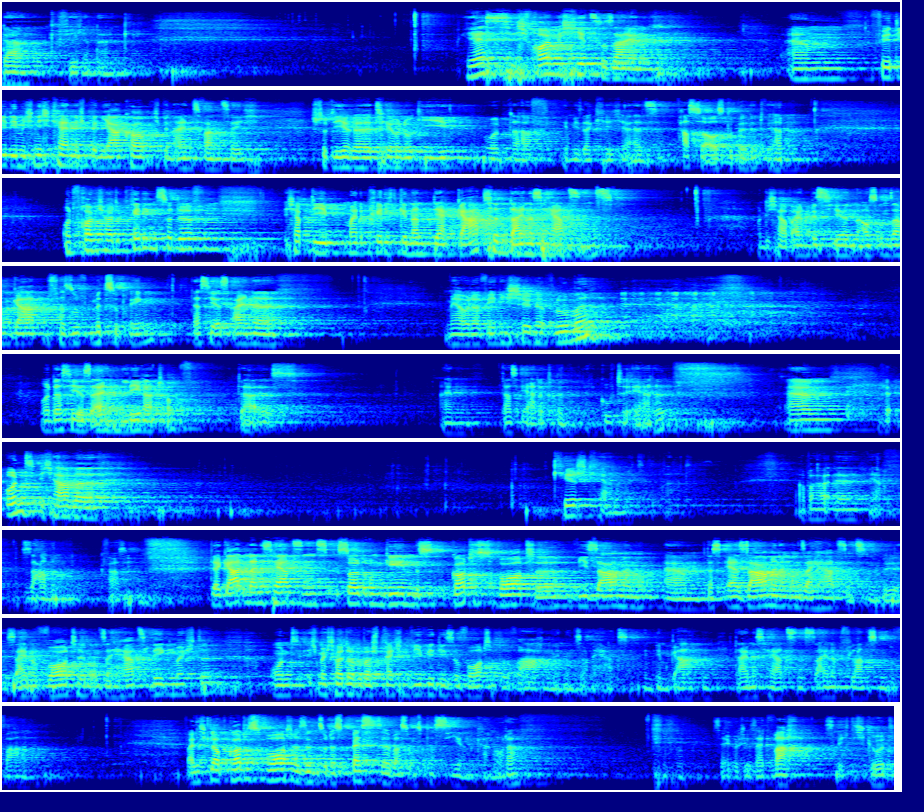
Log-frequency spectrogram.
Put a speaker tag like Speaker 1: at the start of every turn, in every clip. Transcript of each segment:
Speaker 1: Dank, vielen Dank. Yes, ich freue mich hier zu sein. Ähm, für die, die mich nicht kennen, ich bin Jakob, ich bin 21, studiere Theologie und darf in dieser Kirche als Pastor ausgebildet werden. Und freue mich heute predigen zu dürfen. Ich habe meine Predigt genannt, der Garten deines Herzens. Und ich habe ein bisschen aus unserem Garten versucht mitzubringen. Das hier ist eine mehr oder weniger schöne Blume. Und das hier ist ein leerer Topf. Da ist, ein, da ist Erde drin, eine gute Erde. Ähm, und ich habe Kirschkerne mitgebracht. Aber äh, ja, Samen quasi. Der Garten deines Herzens, soll darum gehen, dass Gottes Worte wie Samen, ähm, dass er Samen in unser Herz setzen will, seine Worte in unser Herz legen möchte. Und ich möchte heute darüber sprechen, wie wir diese Worte bewahren in unserem Herzen, in dem Garten deines Herzens, seine Pflanzen bewahren. Weil ich glaube, Gottes Worte sind so das Beste, was uns passieren kann, oder? Sehr gut, ihr seid wach, ist richtig gut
